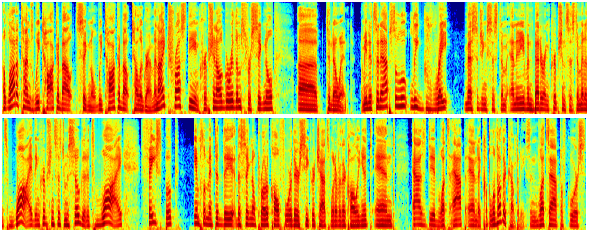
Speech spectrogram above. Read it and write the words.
A lot of times we talk about Signal, we talk about Telegram, and I trust the encryption algorithms for Signal uh, to no end. I mean, it's an absolutely great messaging system and an even better encryption system. And it's why the encryption system is so good. It's why Facebook implemented the, the Signal protocol for their secret chats, whatever they're calling it, and as did WhatsApp and a couple of other companies. And WhatsApp, of course,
